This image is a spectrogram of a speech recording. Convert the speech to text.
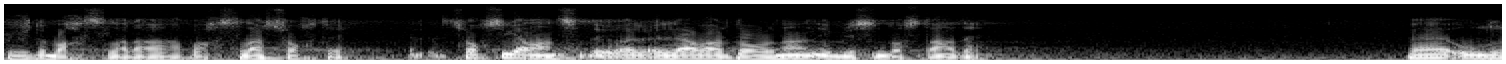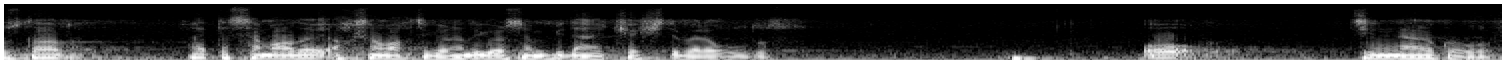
güclü baxçılar, ha, baxçılar çoxdur. Çoxsu yalancıdır, elə var doğrudan iblisin dostlarıdır. Və ulduzlar, hətta səmada axşam vaxtı görəndə görürsən bir dənə keçdi belə ulduz. O cinləri qovur.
